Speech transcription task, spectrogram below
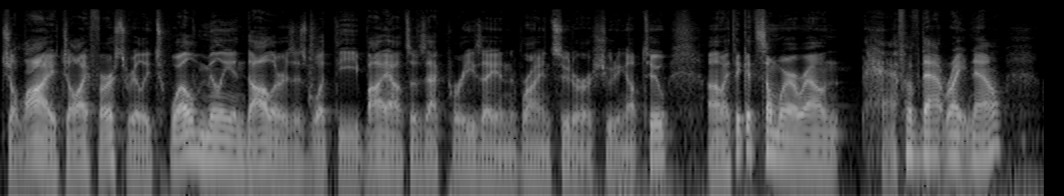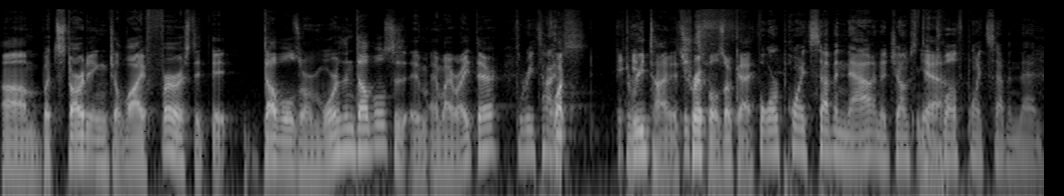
July, July first, really, twelve million dollars is what the buyouts of Zach Parise and Ryan Suter are shooting up to. Um, I think it's somewhere around half of that right now. Um, but starting July 1st, it, it, doubles or more than doubles. Am, am I right there? Three times. Three it, times. It triples. Okay. Four point seven now, and it jumps to twelve point seven then.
